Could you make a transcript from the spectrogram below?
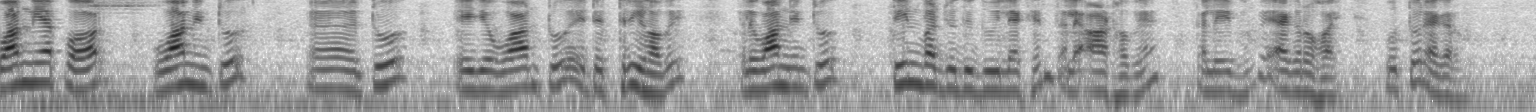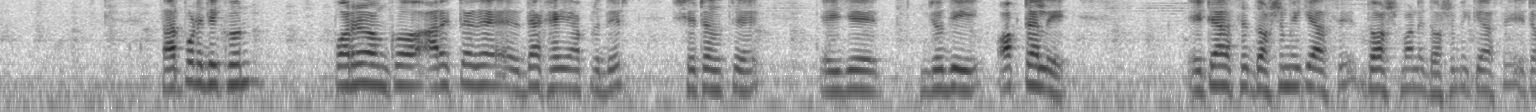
ওয়ান নেওয়ার পর ওয়ান ইন্টু টু এই যে ওয়ান টু এটা থ্রি হবে। তাহলে ওয়ান ইন্টু তিনবার যদি দুই লেখেন, তাহলে আট হবে তাহলে এইভাবে এগারো হয়। উত্তর এগারো। তারপরে দেখুন, পরের অঙ্ক আরেকটা দেখাই আপনাদের। সেটা হচ্ছে এই যে যদি অক্টালে এটা আছে দশমিকে আছে, দশ মানে দশমিকে আছে, এটা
